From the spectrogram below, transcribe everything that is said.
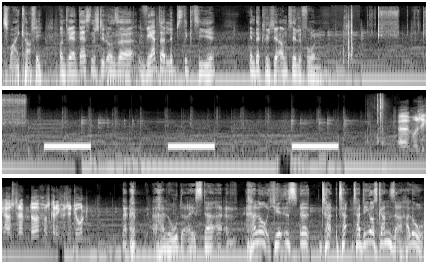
Zwei Kaffee. Und währenddessen steht unser werter Lipstick Tee in der Küche am Telefon. Äh, Musikhaus Treppendorf, was kann ich für Sie tun? Hallo, da ist da. Äh, äh, hallo, hier ist äh, Ta Ta Thaddeus Ganser. Hallo.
